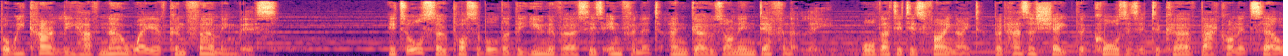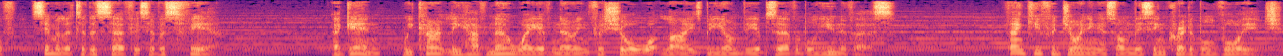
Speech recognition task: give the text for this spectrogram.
but we currently have no way of confirming this. It's also possible that the universe is infinite and goes on indefinitely, or that it is finite but has a shape that causes it to curve back on itself, similar to the surface of a sphere. Again, we currently have no way of knowing for sure what lies beyond the observable universe. Thank you for joining us on this incredible voyage.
